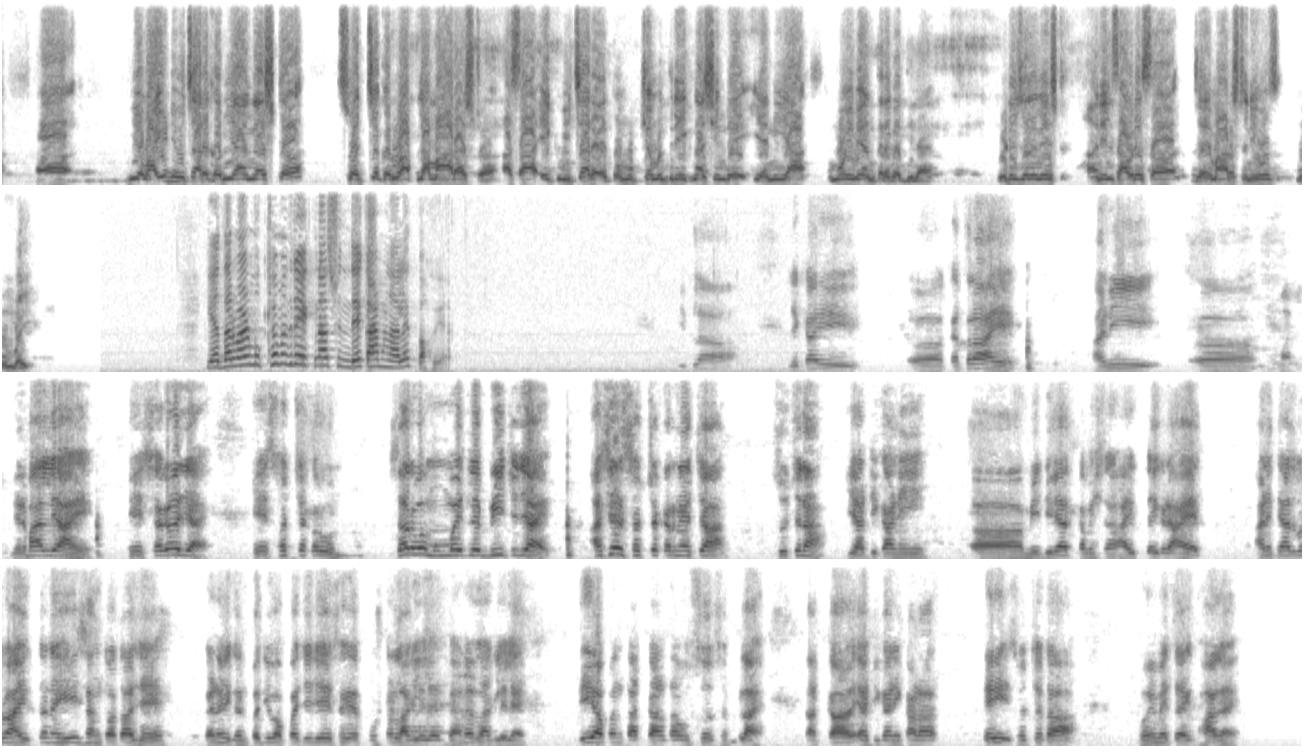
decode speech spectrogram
वाईट विचार करूया नष्ट स्वच्छ करू आपला महाराष्ट्र असा एक विचार आहे तो मुख्यमंत्री एकनाथ शिंदे यांनी या मोहिमे अंतर्गत दिला आहे व्हिडिओ जर्नलिस्ट अनिल सावरे सह जय महाराष्ट्र न्यूज मुंबई. या दरम्यान मुख्यमंत्री एकनाथ शिंदे काय म्हणालेत पाहुयात. इथला जे काही कचरा आहे आणि अ, निर्माल्य आहे हे सगळं जे आहे हे स्वच्छ करून सर्व मुंबईतले बीच जे आहेत असे स्वच्छ करण्याच्या सूचना या ठिकाणी मी दिल्यात. कमिशनर आयुक्त इकडे आहेत. आणि त्याचबरोबर आयुक्तांना हेही सांगतो आता जे गणपती बाप्पाचे जे सगळे पोस्टर लागलेले आहेत बॅनर लागलेले आहेत ते आपण तात्काळ आता उत्सव संपला आहे तात्काळ या ठिकाणी काढा. तेही स्वच्छता मोहिमेचा एक भाग आहे.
